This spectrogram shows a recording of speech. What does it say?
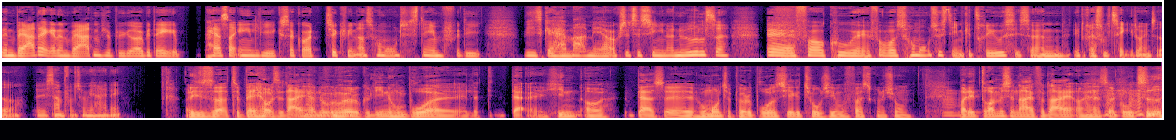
den hverdag og den verden, vi har bygget op i dag, passer egentlig ikke så godt til kvinders hormonsystem, fordi vi skal have meget mere oxytocin og nydelse, øh, for, at kunne, øh, for vores hormonsystem kan trives i sådan et resultatorienteret øh, samfund, som vi har i dag. Og lige så tilbage over til dig her. Nu, nu hører du, Karoline, hun bruger, eller der, hende og deres øh, hormonterapeuter bruger cirka to timer på første kondition. Mm. Var det et drømmescenarie for dig at have så god tid?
